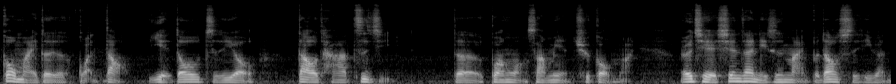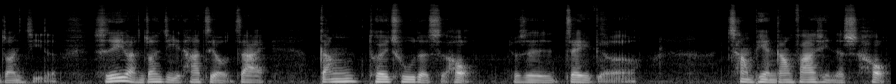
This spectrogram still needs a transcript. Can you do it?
购买的管道。也都只有到他自己的官网上面去购买，而且现在你是买不到实体版专辑的。实体版专辑它只有在刚推出的时候就是这个唱片刚发行的时候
